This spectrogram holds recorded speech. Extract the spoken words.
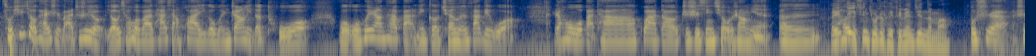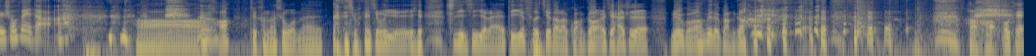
从需求开始吧，就是有有小伙伴他想画一个文章里的图，我我会让他把那个全文发给我。然后我把它挂到知识星球上面，嗯，哎，那个星球是可以随便进的吗？不是，是收费的。啊，好，这可能是我们熊言熊语十几期以来第一次接到了广告，而且还是没有广告费的广告。好好，OK，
